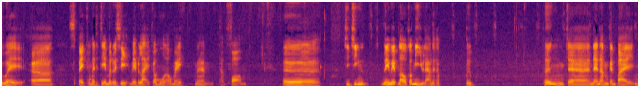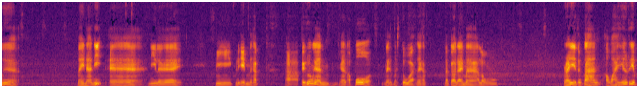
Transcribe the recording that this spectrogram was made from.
ด้วยเอ่อสเปคก็ไม่ได้เตรียมมาด้วยสิ ไม่เป็นไรก็มั่วเอาไหมนั่นตามฟอร์ม เออจริง ๆ ในเว็บเราก็มีอยู่แล้วนะครับปุ๊บ เพิ่งจะแนะนำกันไปเมื่อไม่นานนี้ อ่า นี่เลย มีคุณเอ็มนะครับ อ่า ไปร่วมงานงาน oppo นะครับเปิดตัวนะครับ แล้วก็ได้มาลงรายละเอียดต่างๆ เอาไว้ให้เรียบ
